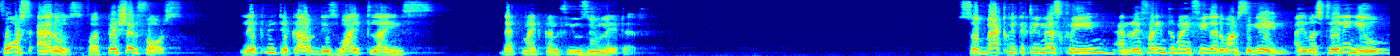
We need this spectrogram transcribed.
force arrows for pressure force, let me take out these white lines that might confuse you later. So back with the cleaner screen and referring to my figure once again, I was telling you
